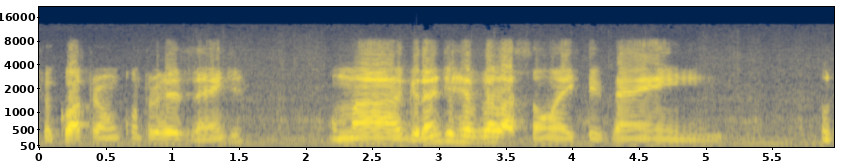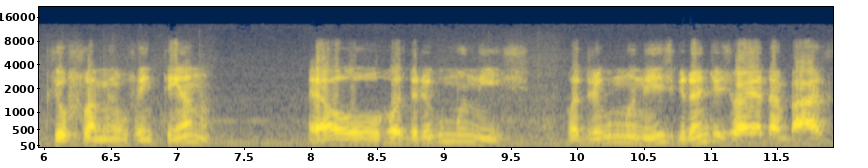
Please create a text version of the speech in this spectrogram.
Foi 4 a 1 contra o Rezende. Uma grande revelação aí que vem, o que o Flamengo vem tendo, é o Rodrigo Muniz. Rodrigo Muniz, grande joia da base,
